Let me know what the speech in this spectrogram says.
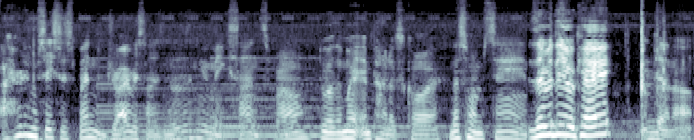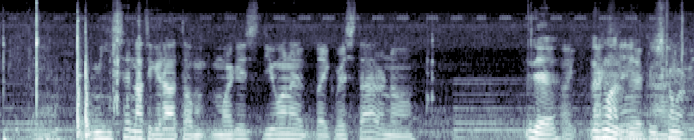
I heard him say suspended driver's license. That doesn't even make sense, bro. Well, they might impound his car. That's what I'm saying. Is everything okay? I'm getting out. I mean, he said not to get out though, Marcus. Do you want to like risk that or no? Yeah. Like, No, come on. Yeah, just come with me.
